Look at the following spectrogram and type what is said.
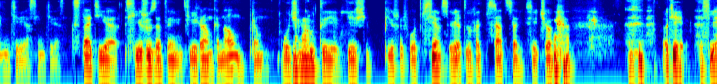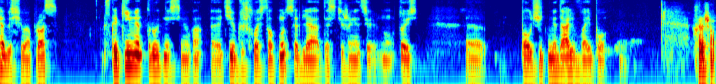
интересно, интересно. Кстати, я слежу за твоим телеграм-каналом, прям очень угу. крутые вещи пишешь. Вот всем советую подписаться, если что. Окей, следующий вопрос. С какими трудностями э, тебе пришлось столкнуться для достижения цели? Ну, то есть э, получить медаль в Вайбо. Хорошо.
